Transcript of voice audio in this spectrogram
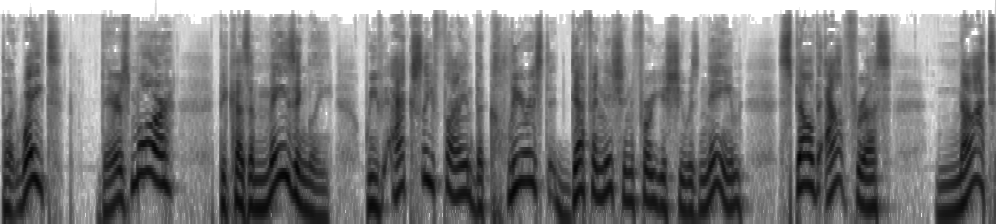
But wait, there's more, because amazingly, we actually find the clearest definition for Yeshua's name spelled out for us not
